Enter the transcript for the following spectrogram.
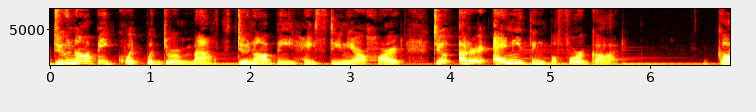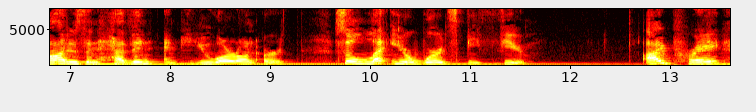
Do not be quick with your mouth. Do not be hasty in your heart to utter anything before God. God is in heaven and you are on earth. So let your words be few. I pray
